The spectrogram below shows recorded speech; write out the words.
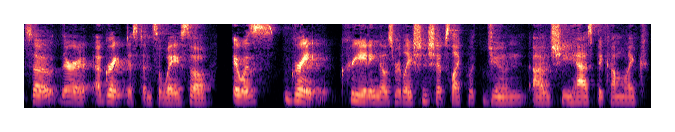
So they're a great distance away. So it was great creating those relationships like with June. Um, she has become like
